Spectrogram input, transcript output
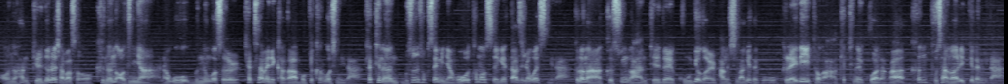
어느 한 빌더를 잡아서 그는 어딨냐라고 묻는 것을 캡틴 아메리카가 목격한 것입니다. 캡틴은 무슨 속셈이냐고 타노스에게 따지려고 했습니다. 그러나 그 순간 빌더의 공격을 방심하게 되고 글래디에이터가 캡틴을 구하다가 큰 부상을 입게 됩니다.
